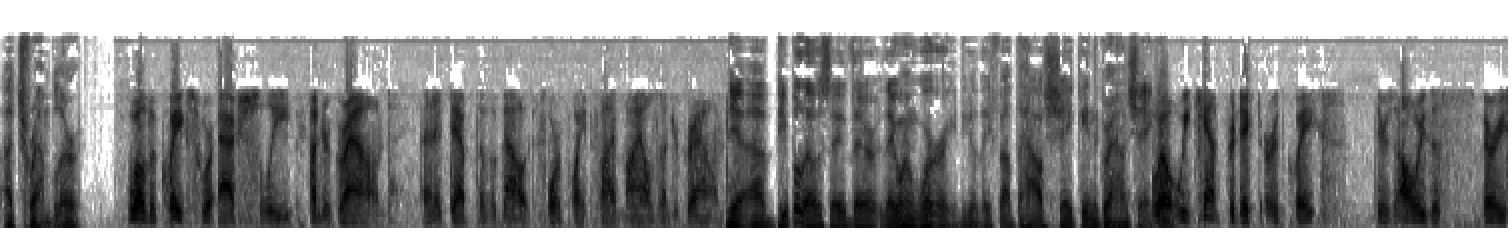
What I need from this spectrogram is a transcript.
uh, trembler. Well, the quakes were actually underground at a depth of about 4.5 miles underground. Yeah, uh, people though say they they weren't worried. You know, they felt the house shaking, the ground shaking. Well, we can't predict earthquakes. There's always a very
